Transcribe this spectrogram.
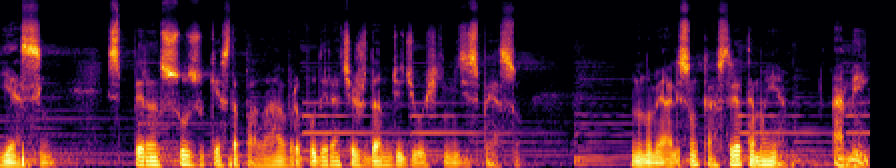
E é assim, esperançoso que esta palavra poderá te ajudar no dia de hoje que me despeço. Meu nome é Alisson Castro e até amanhã. Amém.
